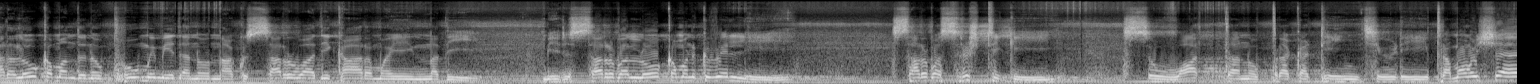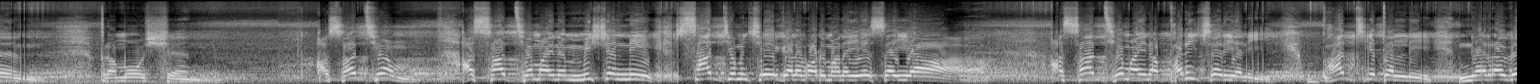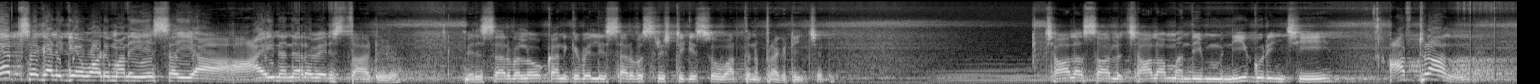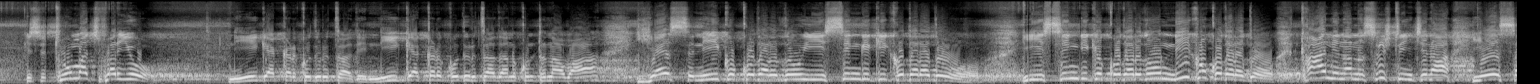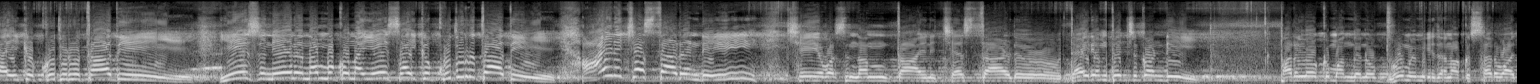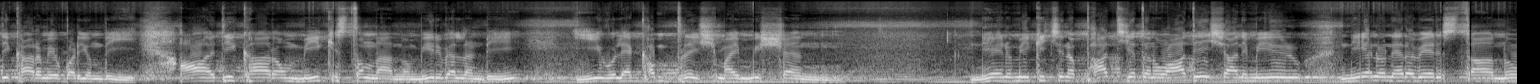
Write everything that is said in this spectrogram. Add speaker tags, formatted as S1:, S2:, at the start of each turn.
S1: పరలోకమందును భూమి మీదను నాకు సర్వాధికారమైనది. మీరు సర్వలోకమునకు వెళ్ళి సర్వ సృష్టికి సువార్తను ప్రకటించుడి. Promotion promotion. అసాధ్యం అసాధ్యమైన మిషన్ని సాధ్యం చేయగలవాడు మన ఏసయ్యా. అసాధ్యమైన పరిచర్యని బాధ్యతల్ని నెరవేర్చగలిగేవాడు మన ఏసయ్య. ఆయన నెరవేరుస్తాడు. మీరు సర్వలోకానికి వెళ్ళి సర్వ సృష్టికి సువార్తను ప్రకటించండి. చాలాసార్లు చాలామంది నీ గురించి after all it's too much for you. నీకెక్కడ కుదురుతుంది? నీకెక్కడ కుదురుతుంది అనుకుంటున్నావా? ఎస్ నీకు కుదరదు ఈ సింగికి కుదరదు. ఈ సింగికి కుదరదు నీకు కుదరదు. కానీ నన్ను సృష్టించిన ఏ సైకి కుదురుతాది. ఏసు నేను నమ్ముకున్న ఏ సైకి కుదురుతాది. ఆయన చేస్తాడండి. చేయవలసిందంతా ఆయన చేస్తాడు. ధైర్యం తెచ్చుకోండి. పరలోకమందును భూమి మీద నాకు సర్వాధికారం ఇవ్వబడి ఉంది. ఆ అధికారం మీకు ఇస్తున్నాను మీరు వెళ్ళండి. ఈ విల్ అకంప్లిష్ మై మిషన్ నేను మీకు ఇచ్చిన బాధ్యతను ఆదేశాన్ని మీరు నేను నెరవేరుస్తాను.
